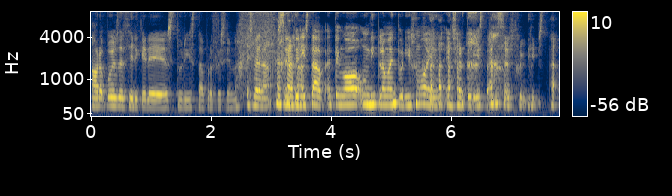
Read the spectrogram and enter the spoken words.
ahora puedes decir que eres turista profesional. Es verdad, soy turista, tengo un diploma en turismo en, en ser turista. Ser turista.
